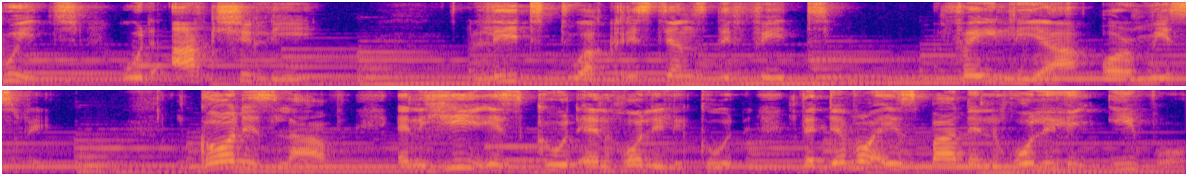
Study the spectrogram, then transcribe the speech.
which would actually lead to a Christian's defeat, failure, or misery. God is love, and He is good and holily good. The devil is bad and holily evil.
